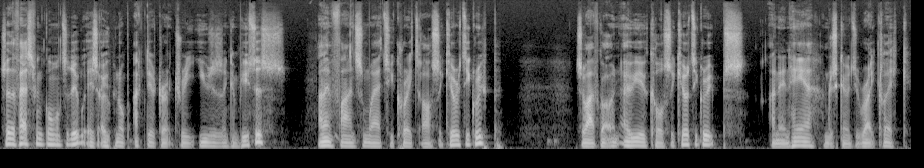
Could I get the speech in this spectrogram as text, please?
So the first thing we want to do is open up Active Directory users and computers and then find somewhere to create our security group. So I've got an OU called security groups and in here I'm just going to right click,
